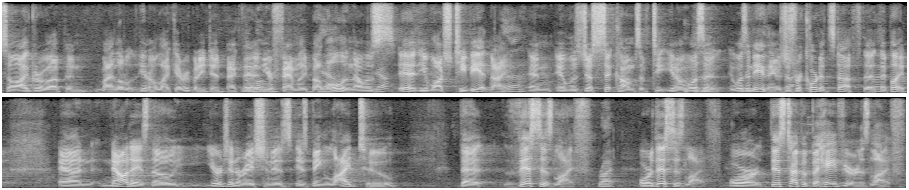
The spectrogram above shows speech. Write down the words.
So I grew up in my little, you know, like everybody did back then, your family bubble, Yeah. and that was it. You watched TV at night, Yeah. and it was just sitcoms of, t- you know, it wasn't it wasn't anything. It was just recorded stuff that they played. And nowadays, though, your generation is is being lied to that this is life Right. or this is life, or this type of behavior is life.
